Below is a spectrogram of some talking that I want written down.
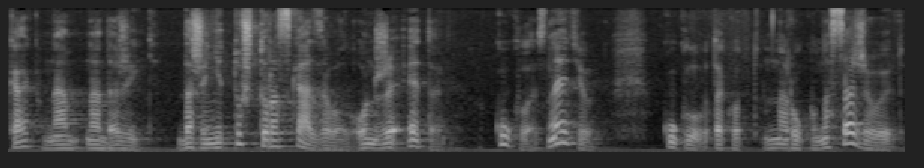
как нам надо жить. Даже не то, что рассказывал, он же это, кукла, знаете, куклу вот так вот на руку насаживают,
